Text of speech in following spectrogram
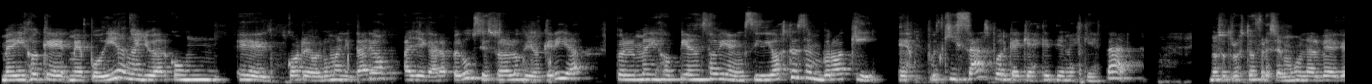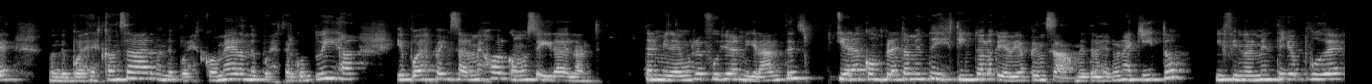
me dijo que me podían ayudar con un eh, corredor humanitario a llegar a Perú, si eso era lo que yo quería, pero él me dijo, piensa bien, si Dios te sembró aquí, es quizás porque aquí es que tienes que estar. Nosotros te ofrecemos un albergue donde puedes descansar, donde puedes comer, donde puedes estar con tu hija y puedes pensar mejor cómo seguir adelante terminé en un refugio de migrantes y era completamente distinto a lo que yo había pensado. Me trajeron a Quito y finalmente yo pude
